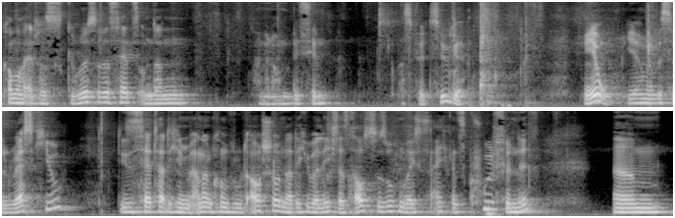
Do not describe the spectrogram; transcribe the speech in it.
kommen noch etwas größere Sets und dann haben wir noch ein bisschen was für Züge. Jo, hier haben wir ein bisschen Rescue. Dieses Set hatte ich im anderen Konvolut auch schon. Da hatte ich überlegt, das rauszusuchen, weil ich das eigentlich ganz cool finde. Ähm,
